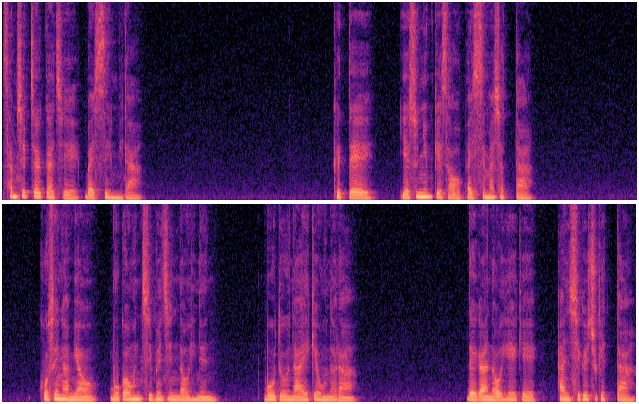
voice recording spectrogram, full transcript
30절까지의 말씀입니다. 그때 예수님께서 말씀하셨다. 고생하며 무거운 짐을 진 너희는 모두 나에게 오너라. 내가 너희에게 안식을 주겠다.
